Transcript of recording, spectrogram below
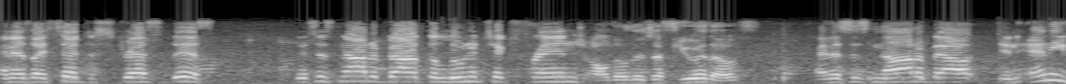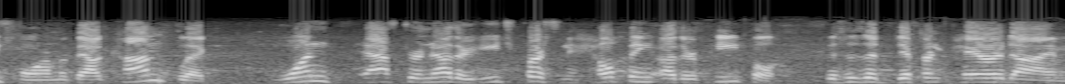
And as I said, to stress this, this is not about the lunatic fringe, although there's a few of those. And this is not about, in any form, about conflict one after another, each person helping other people. This is a different paradigm.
